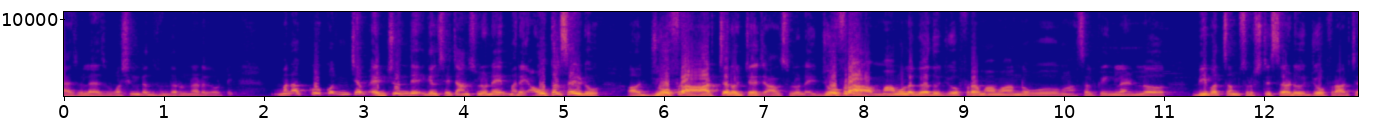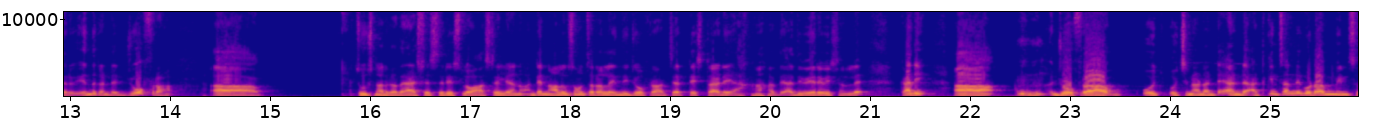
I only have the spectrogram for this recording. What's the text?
as well as Washington Sundar ఉన్నాడు కాబట్టి మనకు కొంచెం ఎడ్జ్ ఉంది గెలిచే ఛాన్సులు ఉన్నాయి. మరి అవతల సైడు జోఫ్రా ఆర్చర్ వచ్చే ఛాన్సులు ఉన్నాయి. జోఫ్రా మామూలు కాదు జోఫ్రా మామ నువ్వు అసలు ఇంగ్లాండ్లో బీభత్సం సృష్టిస్తాడు జోఫ్రా ఆర్చర్ ఎందుకంటే జోఫ్రా చూసినారు కదా యాషెస్ సిరీస్లో ఆస్ట్రేలియాను. అంటే నాలుగు సంవత్సరాలు అయింది జోఫ్రా ఆర్చర్ టెస్ట్ ఆడే? అది అది వేరే విషయంలే. కానీ జోఫ్రా వచ్చినాడంటే అండ్ అట్కిన్సన్ని కూడా మీన్స్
